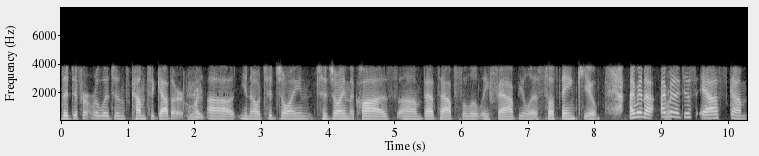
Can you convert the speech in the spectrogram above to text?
the different religions come together. Right. Uh, you know, to join to join the cause. Um, that's absolutely fabulous. So thank you. I'm gonna I'm gonna just ask um,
